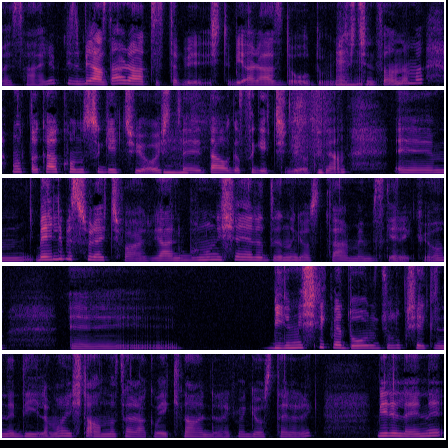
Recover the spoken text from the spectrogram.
vesaire. Biz biraz daha rahatız tabii işte bir arazide olduğumuz Hı -hı. için falan ama mutlaka konusu geçiyor. işte Hı -hı. dalgası geçiliyor filan. e, belli bir süreç var. Yani bunun işe yaradığını göstermemiz gerekiyor. E, bilmişlik ve doğruculuk şeklinde değil ama işte anlatarak ve ikna ederek ve göstererek birilerini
